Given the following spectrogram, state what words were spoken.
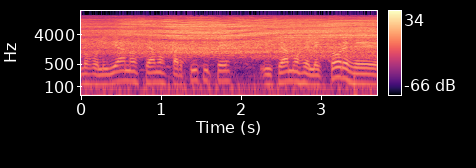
los bolivianos seamos partícipes y seamos electores de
